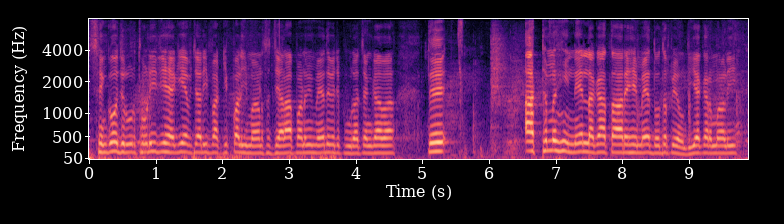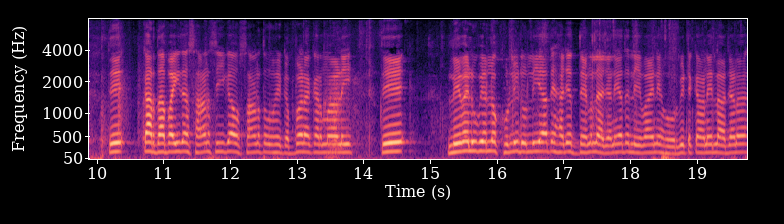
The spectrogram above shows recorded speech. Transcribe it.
ਸਿੰਗੋ ਜ਼ਰੂਰ ਥੋੜੀ ਜੀ ਹੈਗੀ ਆ ਵਿਚਾਰੀ, ਬਾਕੀ ਭਲੀ ਮਾਨਸ ਜਾਲਾਪਣ ਵੀ ਮੈਂ ਇਹਦੇ ਵਿੱਚ ਪੂਰਾ ਚੰਗਾ ਵਾ। ਤੇ 8 ਮਹੀਨੇ ਲਗਾਤਾਰ ਇਹ ਮੈਂ ਦੁੱਧ ਪਿਆਉਂਦੀ ਆ ਕਰਮ ਵਾਲੀ। ਤੇ ਘਰ ਦਾ ਬਾਈ ਦਾ ਸਾਣ ਸੀਗਾ ਉਸ ਸਾਣ ਤੋਂ ਇਹ ਗੱਭਣ ਆ ਕਰਮ ਵਾਲੀ। ਤੇ ਲੇਵਾ ਨੂੰ ਵੇਖ ਲੋ ਖੁੱਲੀ ਡੁੱਲੀ ਆ ਤੇ ਹਜੇ ਦਿਨ ਲੈ ਜਾਣੇ ਆ ਤੇ ਲੇਵਾ ਇਹਨੇ ਹੋਰ ਵੀ ਟਿਕਾਣੇ ਲਾ ਜਾਣਾ।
